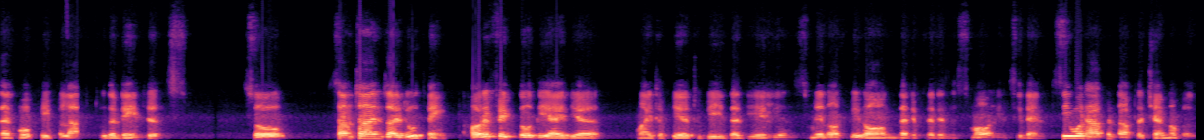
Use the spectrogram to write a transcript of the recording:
that woke people up to the dangers. So sometimes I do think, horrific though the idea might appear to be that the aliens may not be wrong, that if there is a small incident, see what happened after Chernobyl.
